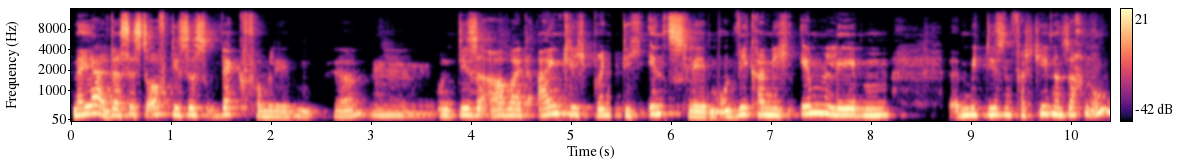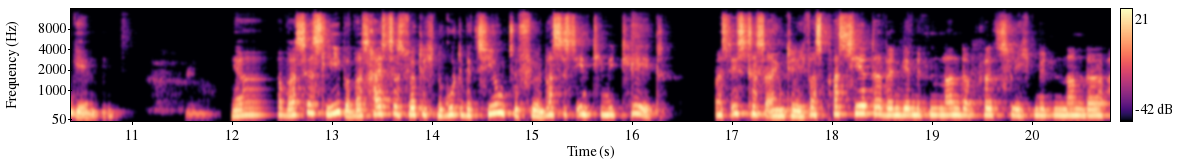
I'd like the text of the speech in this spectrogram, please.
Naja, das ist oft dieses Weg vom Leben. Ja? Mhm. Und diese Arbeit eigentlich bringt dich ins Leben. Und wie kann ich im Leben äh, mit diesen verschiedenen Sachen umgehen? Ja, was ist Liebe? Was heißt es wirklich, eine gute Beziehung zu führen? Was ist Intimität? Was ist das eigentlich? Was passiert da, wenn wir miteinander plötzlich miteinander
